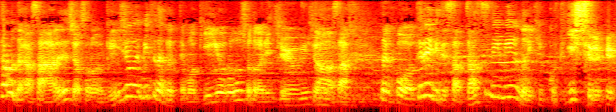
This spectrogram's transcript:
多分だからさあれでしょその劇場で見てなくっても金曜ロードショーとか日曜劇場とかさなんかこうテレビでさ雑に見るのに結構適してる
